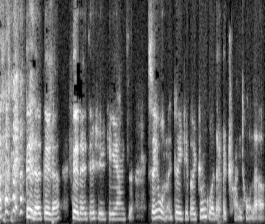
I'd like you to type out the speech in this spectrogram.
对的，对的，对的，就是这个样子。所以我们对这个中国的传统的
